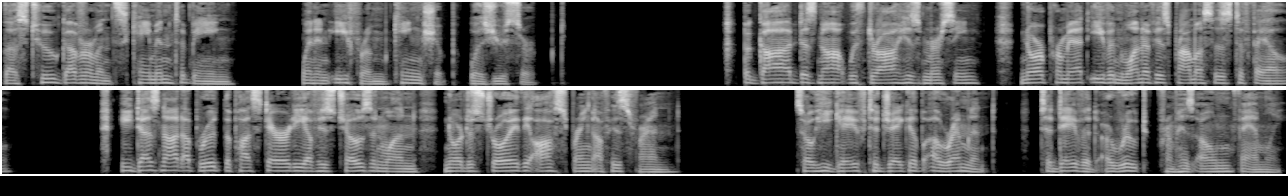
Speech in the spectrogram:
Thus two governments came into being when in Ephraim kingship was usurped. But God does not withdraw his mercy, nor permit even one of his promises to fail. He does not uproot the posterity of his chosen one, nor destroy the offspring of his friend. So he gave to Jacob a remnant, to David a root from his own family.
